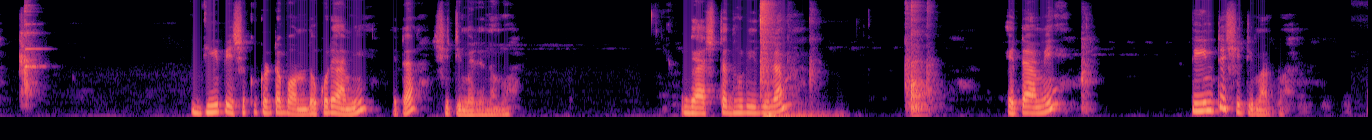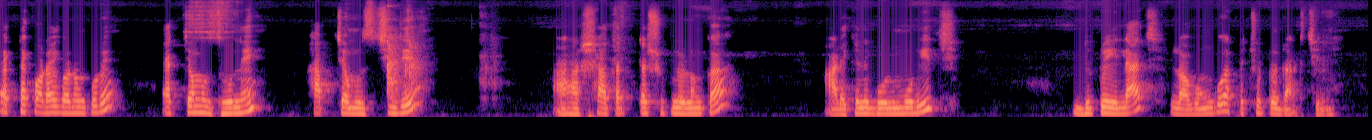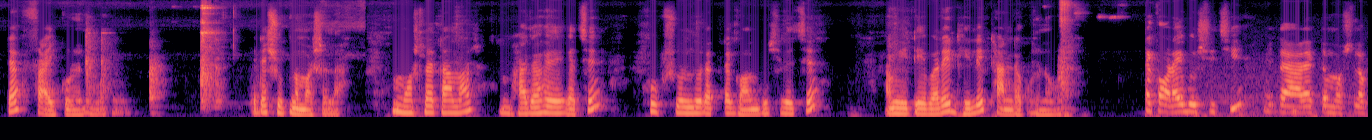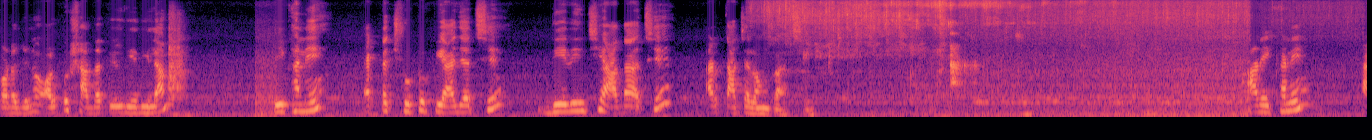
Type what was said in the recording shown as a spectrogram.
দিয়ে প্রেশার কুকারটা বন্ধ করে আমি এটা সিটি মেরে নেব। গ্যাসটা ধরিয়ে দিলাম। এটা আমি তিনটে সিটি মারব। একটা কড়াই গরম করে এক চামচ ধনে, হাফ চামচ জিরে আর সাত আটটা শুকনো লঙ্কা। আর এখানে গোলমরিচ, দুটো এলাচ, লবঙ্গ, একটা ছোট্ট দারচিনি। এটা ফ্রাই করে নেব। এটা শুকনো মশলা। মশলাটা আমার ভাজা হয়ে গেছে। খুব সুন্দর একটা গন্ধ ছেড়েছে। আমি এটা এবারে ঢেলে ঠান্ডা করে নেব। একটা কড়াই বসিয়েছি। এটা আর একটা মশলা করার জন্য অল্প সাদা তেল দিয়ে দিলাম। এখানে একটা ছোট পেঁয়াজ আছে, দেড় ইঞ্চি আদা আছে আর কাঁচা লঙ্কা আছে। আর এখানে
